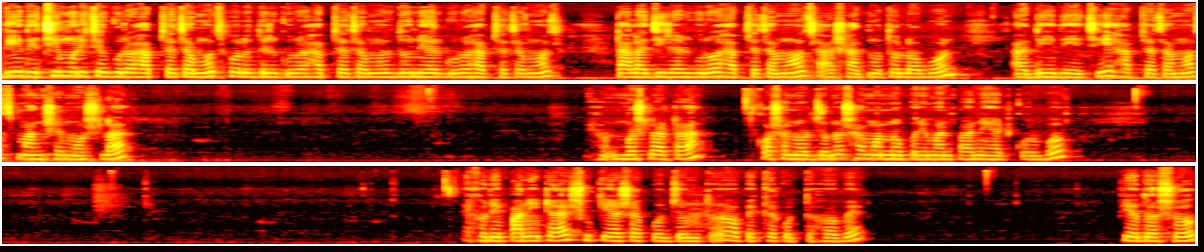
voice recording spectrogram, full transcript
দিয়ে দিচ্ছি মরিচের গুঁড়ো হাফ চা চামচ, হলুদের গুঁড়ো হাফ চা চামচ, ধনিয়ার গুঁড়ো হাফ চা চামচ টালা জিরার গুঁড়ো হাফ চা চামচ আর স্বাদ মতো লবণ। আর দিয়ে দিয়েছি হাফ চা চামচ মাংসের মশলা। মশলাটা কষানোর জন্য সামান্য পরিমাণ পানি অ্যাড করব। এখন এই পানিটা শুকিয়ে আসা পর্যন্ত অপেক্ষা করতে হবে। প্রিয় দর্শক,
